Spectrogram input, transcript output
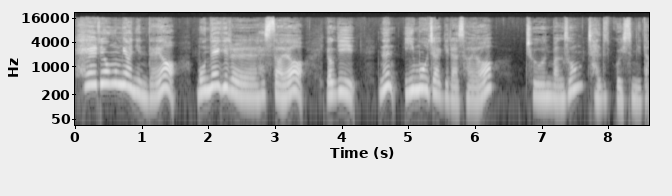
해룡면인데요. 모내기를 했어요. 여기 는 이모작이라서요. 좋은 방송 잘 듣고 있습니다.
